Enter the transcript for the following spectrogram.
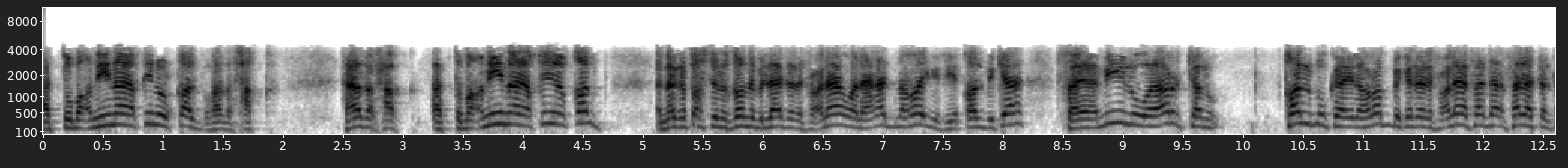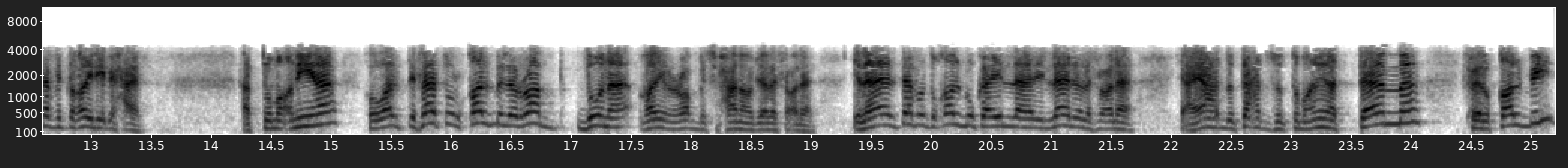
الطمأنينة يقين القلب وهذا الحق. هذا الحق. الطمأنينة يقين القلب. أنك تحسن الظن بالله جل وعلا ولا أدنى ريب في قلبك فيميل ويركن قلبك إلى ربك جل وعلا فلا تلتفت لغيره بحال. الطمأنينة هو التفات القلب للرب دون غير الرب سبحانه وجل وعلا لا يلتفت قلبك إلا لله جل وعلا يعني يحدث تحدث الطمأنينة التامة في القلب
